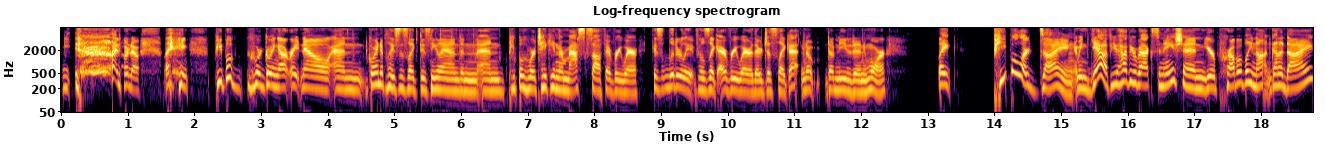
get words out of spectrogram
I don't know. Like people who are going out right now and going to places like Disneyland and and people who are taking their masks off everywhere because literally it feels like everywhere they're just like, eh, nope, don't need it anymore. Like people are dying. I mean, yeah, if you have your vaccination, you're probably not gonna die,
